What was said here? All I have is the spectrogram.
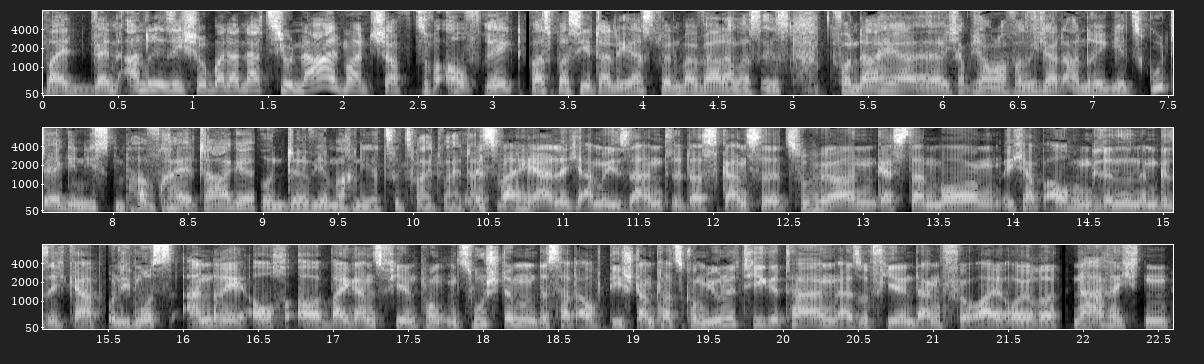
weil wenn André sich schon bei der Nationalmannschaft so aufregt, was passiert dann erst, wenn bei Werder was ist? Von daher, äh, ich habe mich auch noch versichert, André geht's gut, er genießt ein paar freie Tage und äh, wir machen jetzt zu zweit weiter. Es war herrlich amüsant, das Ganze zu hören gestern Morgen. Ich habe auch ein Grinsen im Gesicht gehabt und ich muss André auch bei ganz vielen Punkten zustimmen. Das hat auch die Stammplatz-Community getan. Also vielen Dank für all eure Nachrichten.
